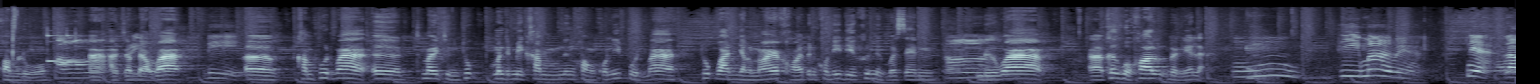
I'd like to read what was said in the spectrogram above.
ความรู้อ๋ออ่าอาจจะแบบว่าดี เออคำพูดว่าเออทำไมถึงทุกมันจะมีคำหนึ่งของคนญี่ปุ่นว่าทุกวันอย่างน้อยขอให้เป็นคนที่ดีขึ้น1%อ๋อหรือว่าเอ่อคือหัวข้อแบบนี้แหละ อืมดีมากเลยอะเนี่ยเรา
